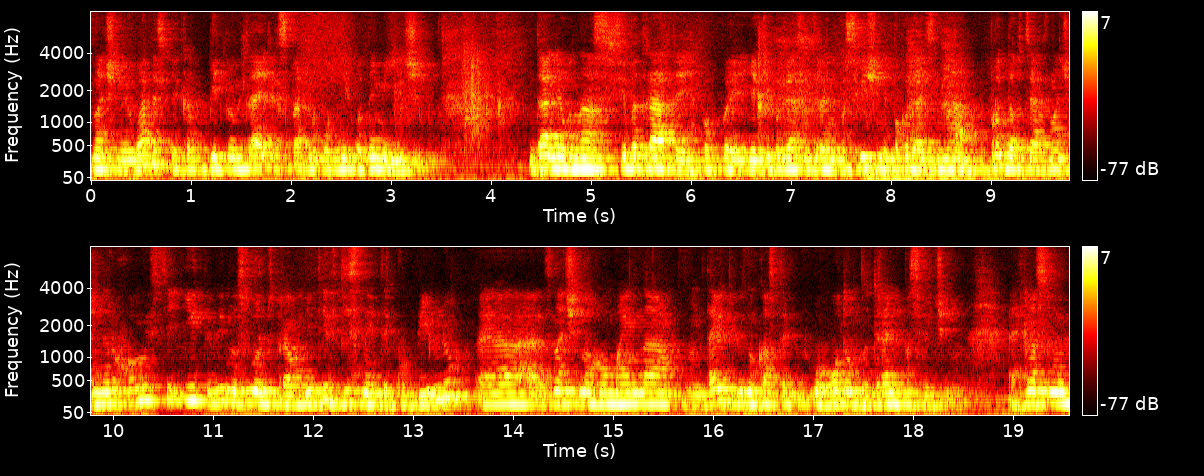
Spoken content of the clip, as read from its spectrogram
значної вартості, яка відповідає експертно одним і іншим. Далі у нас всі витрати, які пов'язані з терміном посвідчення, покладаються на продавця значеної нерухомості, і відповідно службу справа дітей здійснити купівлю е, значеного майна та відповідно укласти угоду нотаріальне посвідчення. Е, Фінансове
